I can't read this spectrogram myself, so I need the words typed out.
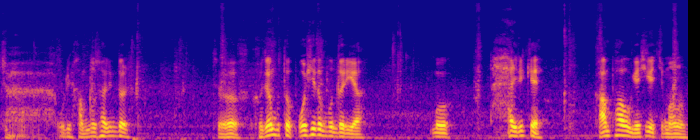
자 우리 한부사님들 저 그전부터 보시던 분들이야 뭐 다 이렇게 간파하고 계시겠지만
